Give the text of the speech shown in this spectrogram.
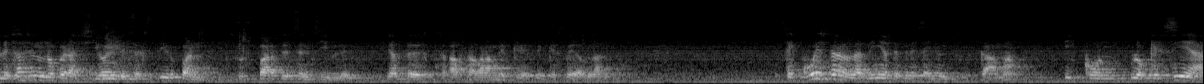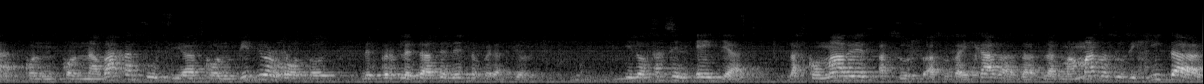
les hacen una operación y les extirpan sus partes sensibles. Ya ustedes sabrán de qué, de qué estoy hablando. Secuestran a las niñas de 13 años de sus camas y con lo que sea, con, con navajas sucias, con vidrios rotos, les, les, hacen esta operación. Y los hacen ellas, las comadres a sus, a sus ahijadas, las, las mamás a sus hijitas,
